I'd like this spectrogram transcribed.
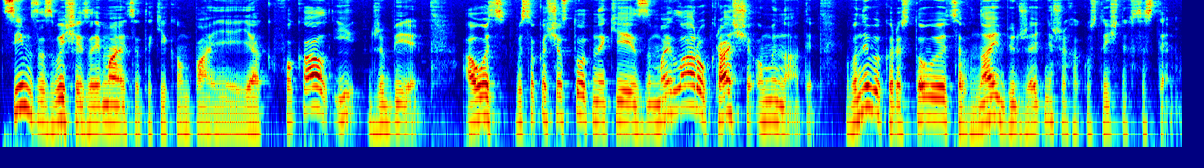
Цим зазвичай займаються такі компанії, як Focal і JBL. А ось високочастотники з Майлару краще оминати. Вони використовуються в найбюджетніших акустичних системах.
